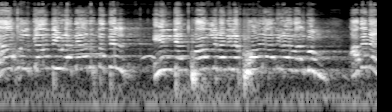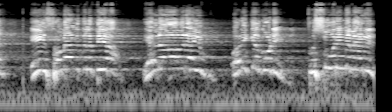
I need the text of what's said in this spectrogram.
രാഹുൽ ഗാന്ധിയുടെ നേതൃത്വത്തിൽ ഇന്ത്യൻ പാർലമെന്റിലെ പോരാളികളെ നൽകും. അതിന് ഈ സമ്മേളനത്തിലെത്തിയ എല്ലാവരെയും ഒരിക്കൽ കൂടി തൃശൂരിന്റെ പേരിൽ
